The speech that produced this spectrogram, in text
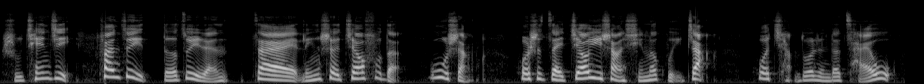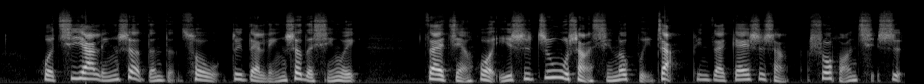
赎千祭。犯罪得罪人在邻舍交付的物上，或是在交易上行了诡诈，或抢夺人的财物，或欺压邻舍等等错误对待邻舍的行为，在捡获遗失之物上行了诡诈，并在该事上说谎起誓。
